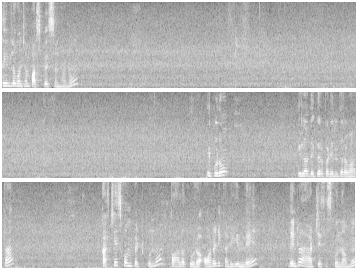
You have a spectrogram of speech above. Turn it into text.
దీంట్లో కొంచెం పసుపు వేస్తున్నాను. ఇప్పుడు ఇలా దగ్గర పడిన తర్వాత కట్ చేసుకొని పెట్టుకున్న పాలకూర ఆల్రెడీ కడిగిందే. దీంట్లో యాడ్ చేసేసుకుందాము.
